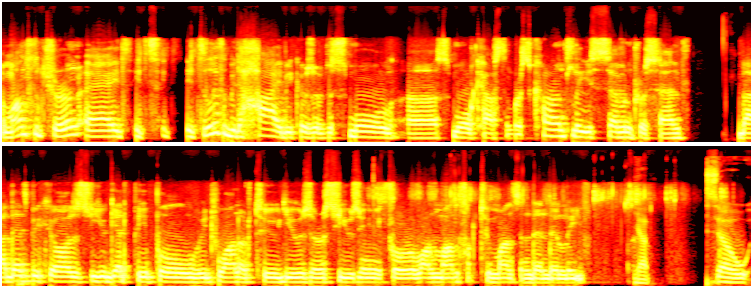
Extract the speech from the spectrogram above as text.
A monthly churn, uh, it's, it's it's a little bit high because of the small uh, small customers. Currently, is seven percent, but that's because you get people with one or two users using me for one month or two months, and then they leave. Yep. So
